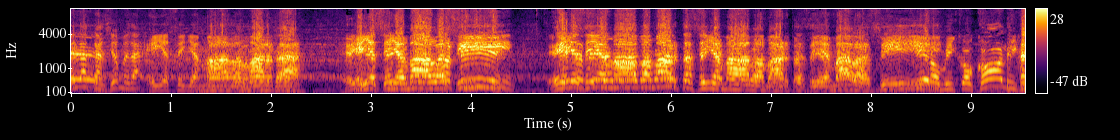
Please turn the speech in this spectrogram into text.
Es la canción, me da. Ella se llamaba Marta. Ella se llamaba así. Ella se llamaba Marta, se llamaba Marta, se llamaba así. Quiero mi cocólico.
